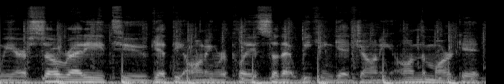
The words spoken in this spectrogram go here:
we are so ready to get the awning replaced so that we can get Johnny on the market.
